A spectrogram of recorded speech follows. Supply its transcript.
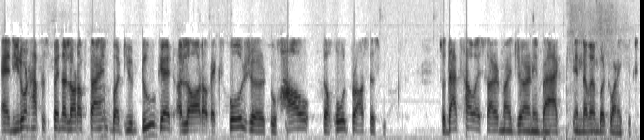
and you don't have to spend a lot of time, but you do get a lot of exposure to how the whole process works. So that's how I started my journey back in November 2016.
